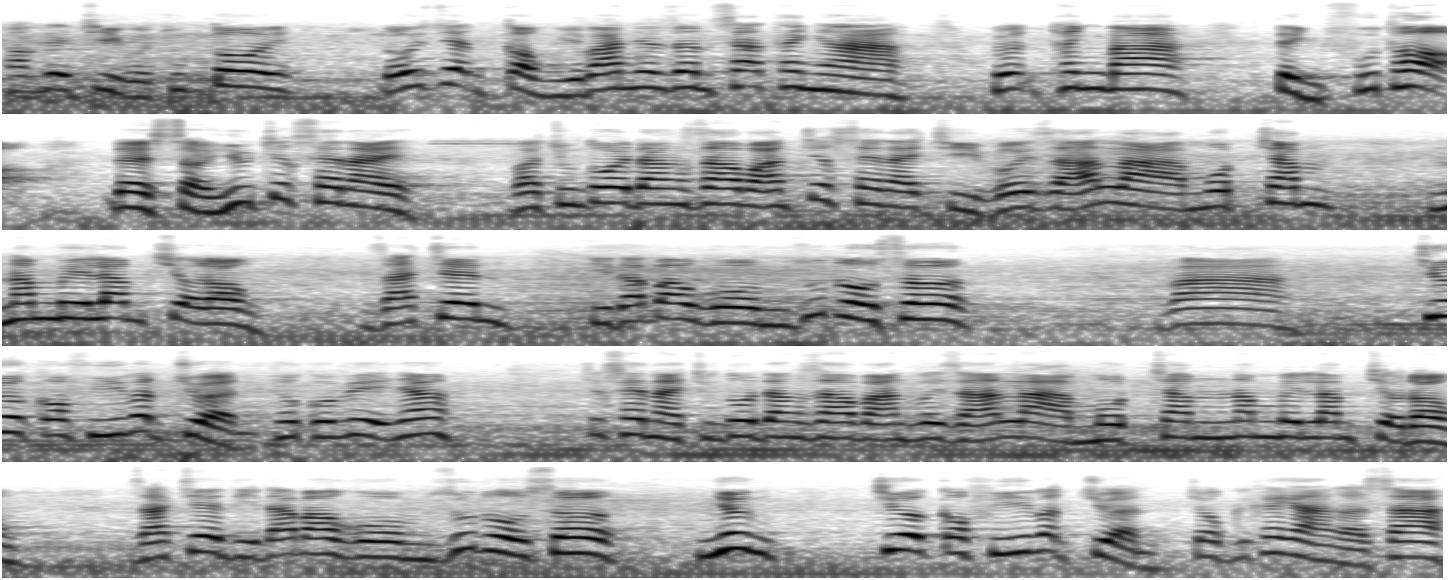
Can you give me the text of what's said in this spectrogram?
hoặc địa chỉ của chúng tôi đối diện cổng Ủy ban nhân dân xã Thanh Hà, huyện Thanh Ba, tỉnh Phú Thọ để sở hữu chiếc xe này và chúng tôi đang giao bán chiếc xe này chỉ với giá là 155 triệu đồng. Giá trên thì đã bao gồm rút hồ sơ và chưa có phí vận chuyển thưa quý vị nhé. Chiếc xe này chúng tôi đang giao bán với giá là 155 triệu đồng. Giá trên thì đã bao gồm rút hồ sơ nhưng chưa có phí vận chuyển cho quý khách hàng ở xa.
